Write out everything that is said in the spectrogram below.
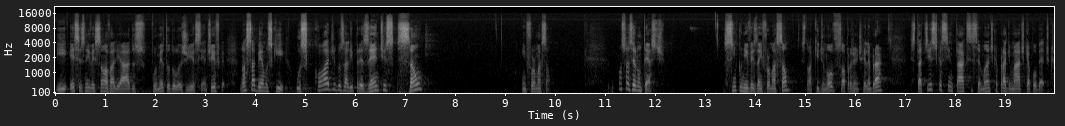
e esses níveis são avaliados por metodologia científica, nós sabemos que os códigos ali presentes são informação. Vamos fazer um teste. Cinco níveis da informação, estão aqui de novo, só para a gente relembrar: estatística, sintaxe, semântica, pragmática e apobética.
